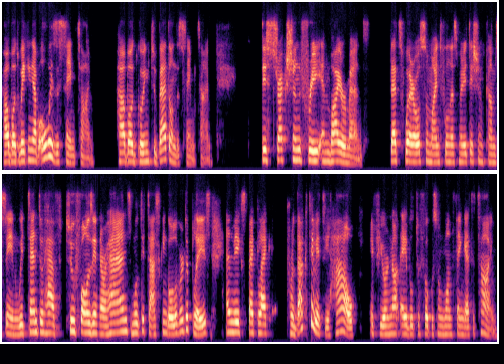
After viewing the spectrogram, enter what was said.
How about waking up always the same time? How about going to bed on the same time? Distraction free environment that's where also mindfulness meditation comes in. We tend to have two phones in our hands, multitasking all over the place, and we expect like productivity. How if you're not able to focus on one thing at a time?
